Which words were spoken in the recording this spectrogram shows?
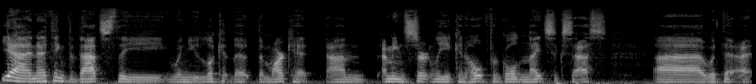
Yeah, and I think that that's the when you look at the the market. Um, I mean, certainly you can hope for Golden Knights success. Uh, with the, I,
